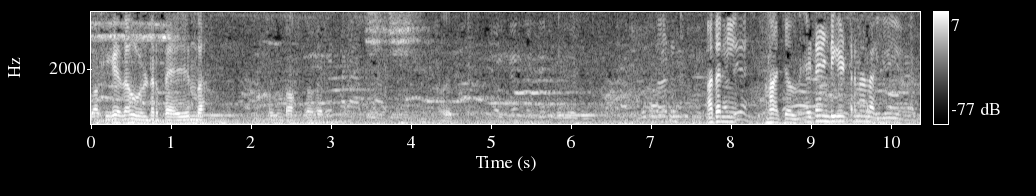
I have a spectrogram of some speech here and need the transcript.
ਬਾਕੀ ਇਹਦਾ ਹੋਲਡਰ ਪੈ ਜਾਂਦਾ। ਤੁਹਾਨੂੰ ਦੱਸਦਾ ਫਿਰ। ਆ ਤਾਂ ਨਹੀਂ ਹਾਂ ਚੱਲ ਇਹ ਤਾਂ ਇੰਡੀਕੇਟਰ ਨਾਲ ਲਾਈ ਹੋਈ ਆ।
